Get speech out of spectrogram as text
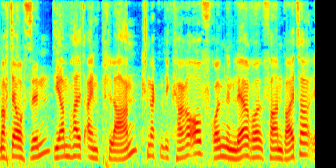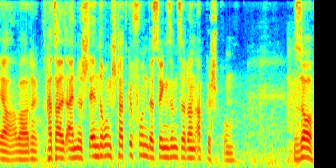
Macht ja auch Sinn. Die haben halt einen Plan, knacken die Karre auf, räumen den leer, fahren weiter. Ja, aber da hat halt eine Änderung stattgefunden, deswegen sind sie dann abgesprungen. So,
